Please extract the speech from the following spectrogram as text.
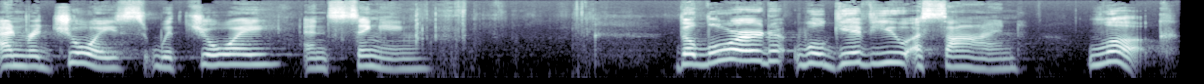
and rejoice with joy and singing. The Lord will give you a sign. Look,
